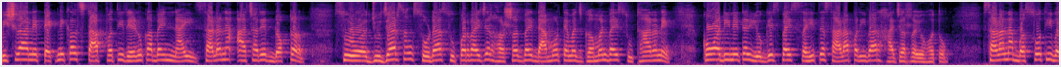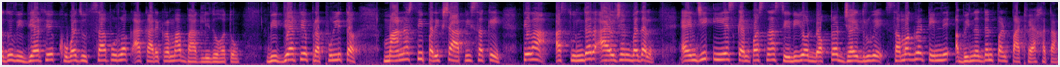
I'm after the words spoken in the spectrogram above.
મિશ્રા અને ટેકનિકલ સ્ટાફ વતી રેણુકાબેન નાઈ, શાળાના આચાર્ય ડોક્ટર જુજારસંગ સોઢા, સુપરવાઇઝર હર્ષદભાઈ ડામોર તેમજ ગમનભાઈ સુથાર અને કોઓર્ડિનેટર યોગેશભાઈ સહિત શાળા પરિવાર હાજર રહ્યો હતો. શાળાના બસોથી વધુ વિદ્યાર્થીઓએ ખૂબ જ ઉત્સાહપૂર્વક આ કાર્યક્રમમાં ભાગ લીધો હતો. વિદ્યાર્થીઓ પ્રફુલ્લિત માનસથી પરીક્ષા આપી શકે તેવા આ સુંદર આયોજન બદલ એનજીઈએસ કેમ્પસના સીડીઓ ડોક્ટર જય ધ્રુવે સમગ્ર ટીમને અભિનંદન પણ પાઠવ્યા હતા.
